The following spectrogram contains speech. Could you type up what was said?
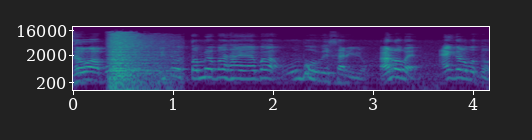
જવાબ મિત્રો તમે પાછા આ બા ઊંધું વિચારી લો. હાલો ભાઈ, આગળ વધો.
